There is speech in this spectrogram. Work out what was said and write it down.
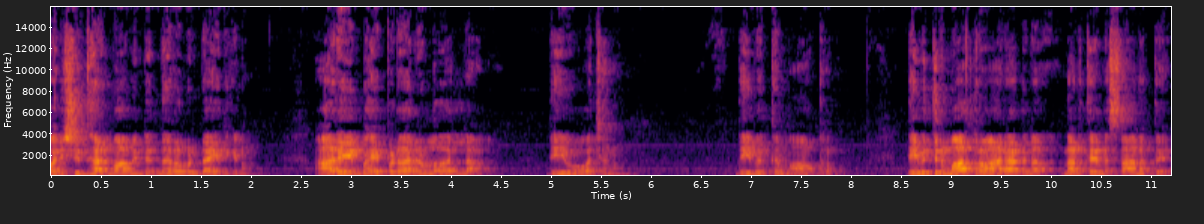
പരിശുദ്ധാത്മാവിന്റെ നിറവുണ്ടായിരിക്കണം. ആരെയും ഭയപ്പെടാനുള്ളതല്ല ദൈവവചനം. ദൈവത്തെ മാത്രം. ദൈവത്തിന് മാത്രം ആരാധന നടത്തേണ്ട സ്ഥാനത്ത്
